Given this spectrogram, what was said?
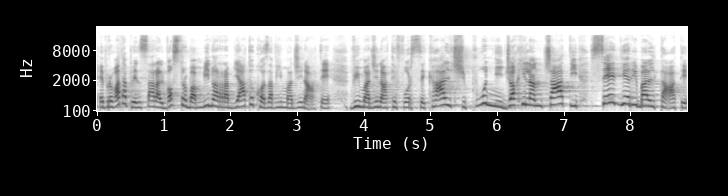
e provate a pensare al vostro bambino arrabbiato, cosa vi immaginate? Vi immaginate forse calci, pugni, giochi lanciati, sedie ribaltate,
